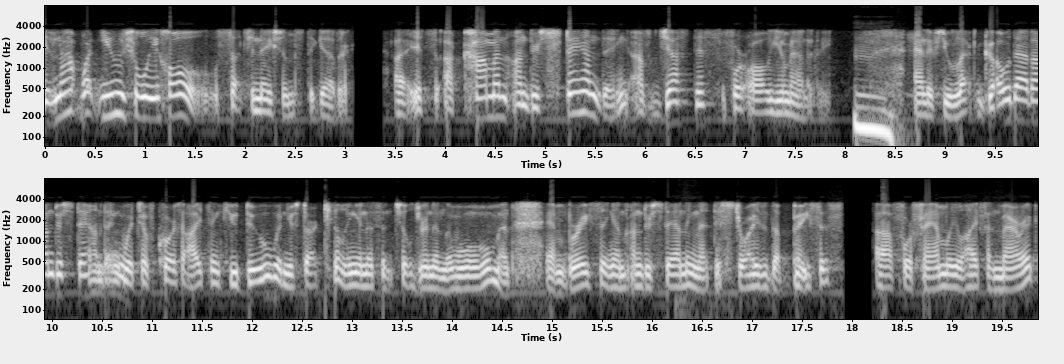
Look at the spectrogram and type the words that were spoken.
is not what usually holds such nations together. Uh, it's a common understanding of justice for all humanity. Mm. And if you let go that understanding, which of course I think you do when you start killing innocent children in the womb and embracing an understanding that destroys the basis uh, for family life and marriage,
